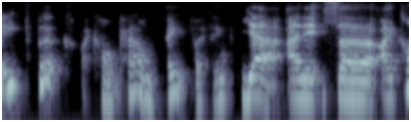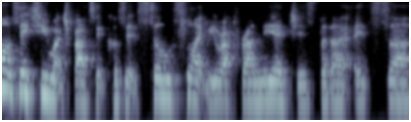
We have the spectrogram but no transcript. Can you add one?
eighth book. I can't count, eighth, I think. Yeah, and it's uh, I can't say too much about it because it's still slightly rough around the edges, but uh, it's uh,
